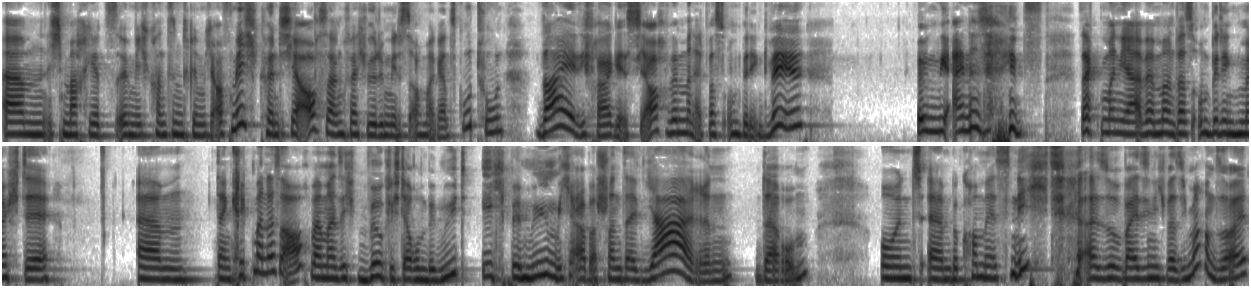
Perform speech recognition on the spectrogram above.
Ähm, ich mache jetzt irgendwie, ich konzentriere mich auf mich, könnte ich ja auch sagen, vielleicht würde mir das auch mal ganz gut tun, weil die Frage ist ja auch, wenn man etwas unbedingt will, irgendwie einerseits sagt man ja, wenn man was unbedingt möchte, ähm, dann kriegt man das auch, wenn man sich wirklich darum bemüht. Ich bemühe mich aber schon seit Jahren darum und ähm, bekomme es nicht. Also weiß ich nicht, was ich machen soll,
